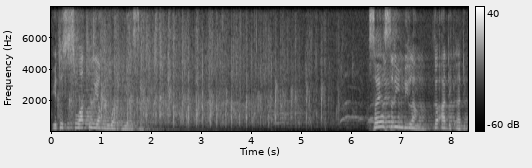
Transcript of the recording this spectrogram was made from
Itu sesuatu yang luar biasa. Saya sering bilang ke adik-adik,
